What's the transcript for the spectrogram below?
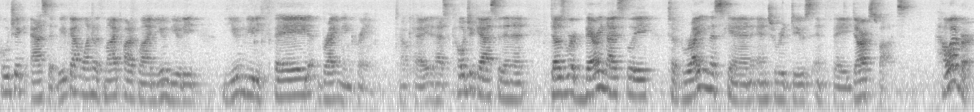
kojic acid. We've got one with my product line, Youn Beauty, Youn Beauty Fade Brightening Cream. Okay, it has kojic acid in it, does work very nicely to brighten the skin and to reduce and fade dark spots. However,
